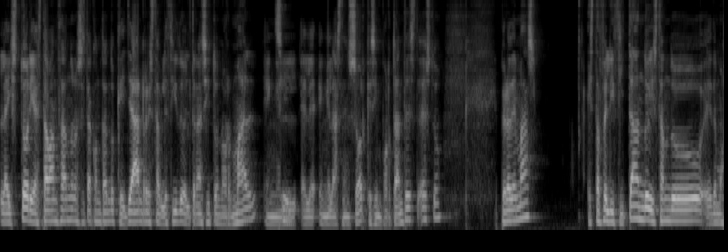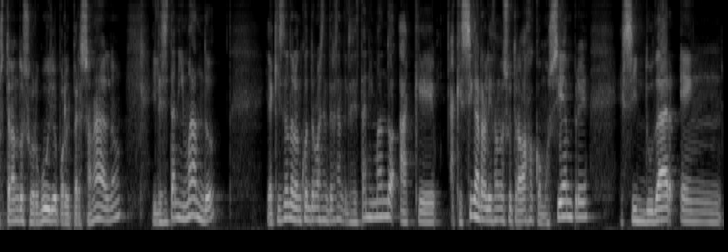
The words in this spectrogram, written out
la historia está avanzando, nos está contando que ya han restablecido el tránsito normal en, el, en el ascensor, que es importante esto, pero además está felicitando y estando eh, demostrando su orgullo por el personal, ¿no? Y les está animando, y aquí es donde lo encuentro más interesante, les está animando a que, a que sigan realizando su trabajo como siempre, sin dudar en...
